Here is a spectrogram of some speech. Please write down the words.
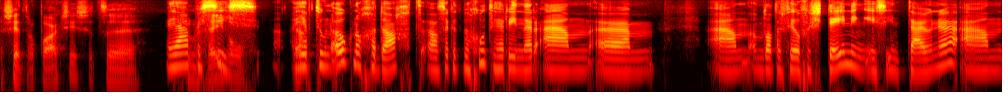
Central Parks is. Het, ja, precies. Ja. Je hebt toen ook nog gedacht, als ik het me goed herinner, aan, um, aan omdat er veel verstening is in tuinen, aan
